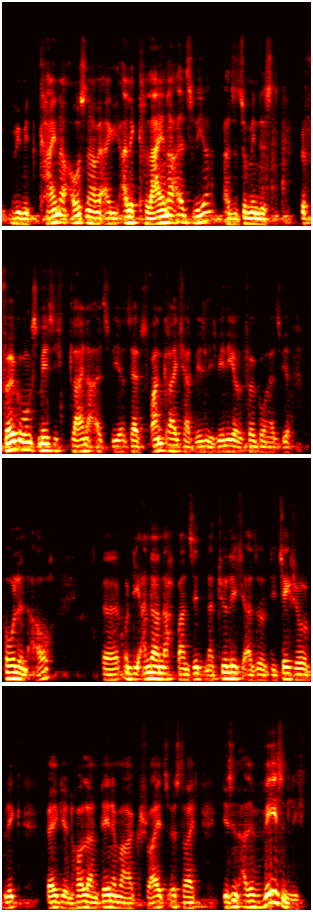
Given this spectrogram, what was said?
wie mit keiner Ausnahme eigentlich alle kleiner als wir, also zumindest bevölkerungsmäßig kleiner als wir. Selbst Frankreich hat wesentlich weniger Bevölkerung als wir, Polen auch. Äh, und die anderen Nachbarn sind natürlich, also die Tschechische Republik, Belgien, Holland, Dänemark, Schweiz, Österreich, die sind alle wesentlich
